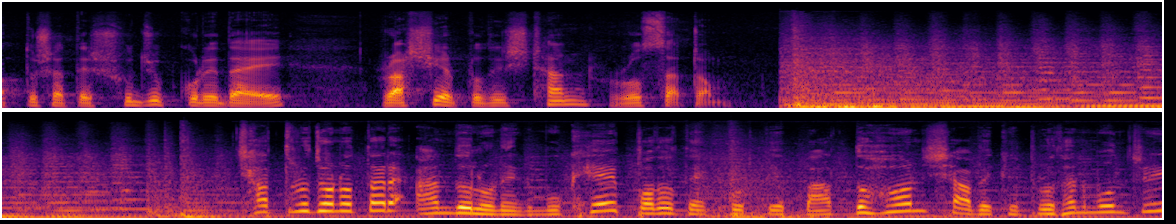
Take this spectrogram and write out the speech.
আত্মসাতের সুযোগ করে দেয় রাশিয়ার প্রতিষ্ঠান রোসাটম। ছাত্র জনতার আন্দোলনের মুখে পদত্যাগ করতে বাধ্য হন সাবেক প্রধানমন্ত্রী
